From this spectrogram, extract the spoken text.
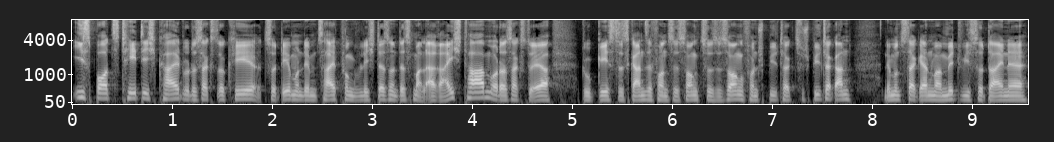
E-Sports-Tätigkeit, wo du sagst, okay, zu dem und dem Zeitpunkt will ich das und das mal erreicht haben, oder sagst du eher, du gehst das Ganze von Saison zu Saison, von Spieltag zu Spieltag an? Nimm uns da gerne mal mit, wie so deine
